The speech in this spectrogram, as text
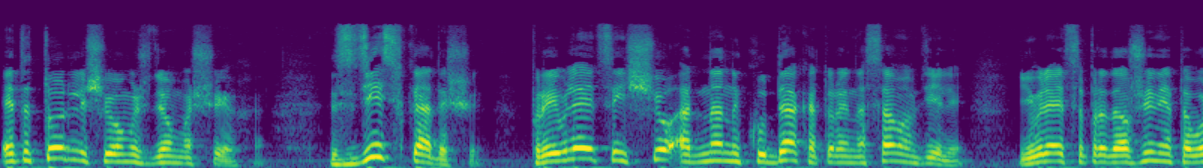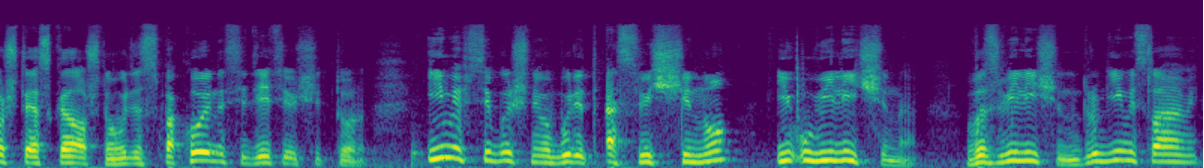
Это то, для чего мы ждем Машеха. Здесь, в Кадыше, проявляется еще одна накуда, которая на самом деле – является продолжением того, что я сказал, что мы будем спокойно сидеть и учить Тору. Имя Всевышнего будет освящено и увеличено, возвеличено. Другими словами,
